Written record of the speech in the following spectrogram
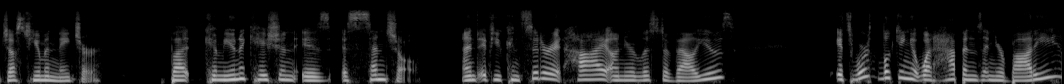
just human nature but communication is essential. And if you consider it high on your list of values, it's worth looking at what happens in your body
